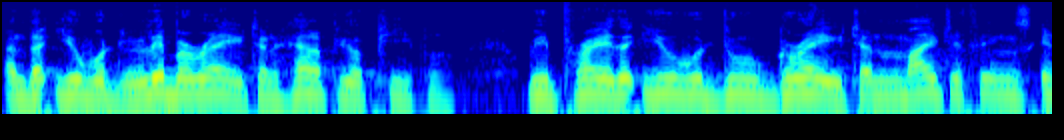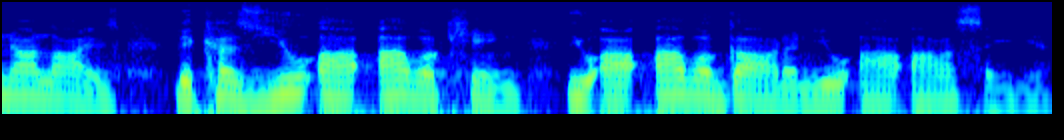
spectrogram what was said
and that you would liberate and help your people. We pray that you would do great and mighty things in our lives because you are our King, you are our God, and you are our Savior.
